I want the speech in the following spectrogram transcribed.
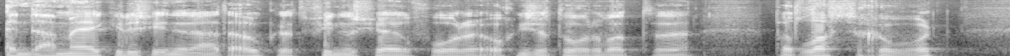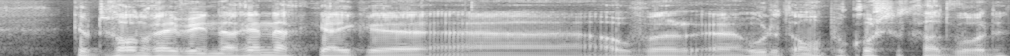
En daar merk je dus inderdaad ook dat financieel voor organisatoren wat, wat lastiger wordt. Ik heb toevallig nog even in de agenda gekeken over hoe dat allemaal bekostigd gaat worden.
